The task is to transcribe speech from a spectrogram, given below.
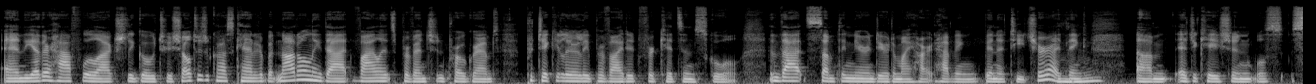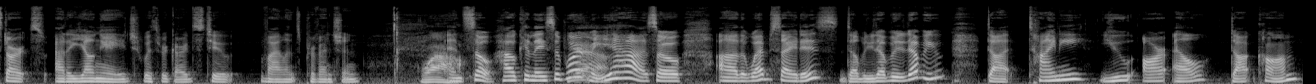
and the other half will actually go to shelters across Canada. But not only that, violence prevention programs, particularly provided for kids in school, and that's something near and dear to my heart. Having been a teacher, I think um, education will starts at a young age with regards to violence prevention. Wow. And so, how can they support Yeah. me? Yeah. So, uh, the website is www.tinyurl.com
